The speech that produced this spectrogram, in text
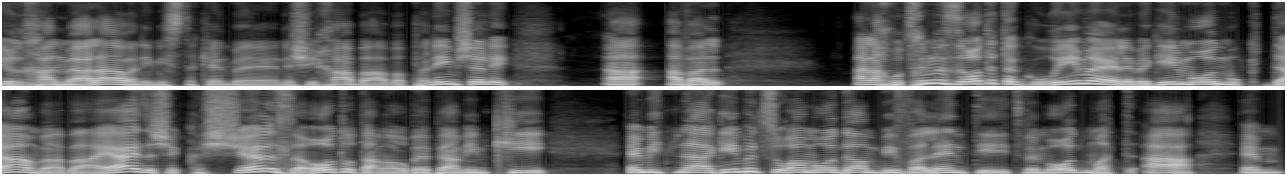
ארחן מעליו, אני מסתכן בנשיכה בפנים שלי. אבל אנחנו צריכים לזהות את הגורים האלה בגיל מאוד מוקדם, והבעיה היא זה שקשה לזהות אותם הרבה פעמים, כי הם מתנהגים בצורה מאוד אמביוולנטית ומאוד מטעה. הם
